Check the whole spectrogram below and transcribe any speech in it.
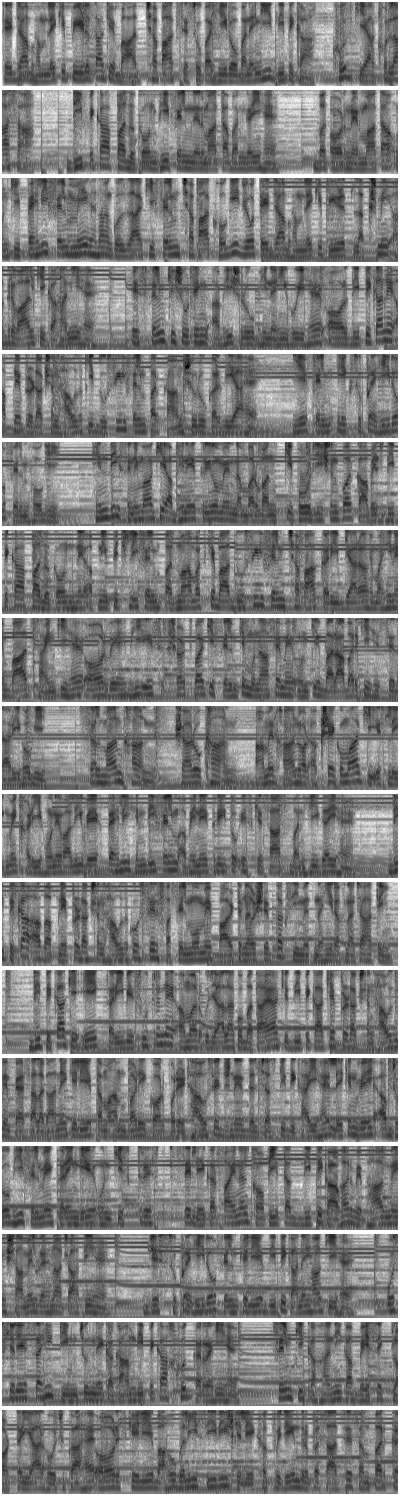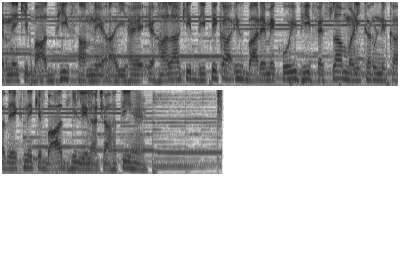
तेजाब हमले की पीड़िता के बाद छपाक से सुपर हीरो बनेंगी दीपिका। खुद किया खुलासा। दीपिका पदुकोण भी फ़िल्म निर्माता बन गई हैं। बतौर निर्माता उनकी पहली फ़िल्म मेघना गुलजार की फ़िल्म छपाक होगी जो तेजाब हमले की पीड़ित लक्ष्मी अग्रवाल की कहानी है। इस फ़िल्म की शूटिंग अभी शुरू भी नहीं हुई है और दीपिका ने अपने प्रोडक्शन हाउस की दूसरी फ़िल्म पर काम शुरू कर दिया है। ये फ़िल्म एक सुपर हीरो फ़िल्म होगी। हिंदी सिनेमा की अभिनेत्रियों में नंबर वन की पोजीशन पर काबिज दीपिका पदुकोण ने अपनी पिछली फ़िल्म पद्मावत के बाद दूसरी फ़िल्म छपा करीब 11 महीने बाद साइन की है और वे भी इस शर्त पर कि फ़िल्म के मुनाफे में उनकी बराबर की हिस्सेदारी होगी सलमान खान, शाहरुख खान, आमिर खान और अक्षय कुमार की इस लीग में खड़ी होने वाली वे पहली हिंदी फ़िल्म अभिनेत्री तो इसके साथ बन ही गई हैं। दीपिका अब अपने प्रोडक्शन हाउस को सिर्फ़ फ़िल्मों में पार्टनरशिप तक सीमित नहीं रखना चाहती दीपिका के एक करीबी सूत्र ने अमर उजाला को बताया कि दीपिका के प्रोडक्शन हाउस में पैसा लगाने के लिए तमाम बड़े कॉरपोरेट हाउसेज ने दिलचस्पी दिखाई है, लेकिन वे अब जो भी फ़िल्में करेंगे, उनकी स्क्रिप्ट से लेकर फाइनल कॉपी तक दीपिका हर विभाग में शामिल रहना चाहती हैं, जिस सुपर हीरो फ़िल्म के लिए दीपिका ने हाँ की है उसके लिए सही टीम चुनने का काम दीपिका खुद कर रही हैं। फ़िल्म की कहानी का बेसिक प्लॉट तैयार हो चुका है और इसके लिए बाहुबली सीरीज़ के लेखक विजेंद्र प्रसाद से संपर्क करने की बात भी सामने आई है। हालाँकि दीपिका इस बारे में कोई भी फैसला मणिकर्णिका देखने के बाद ही लेना चाहती हैं।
